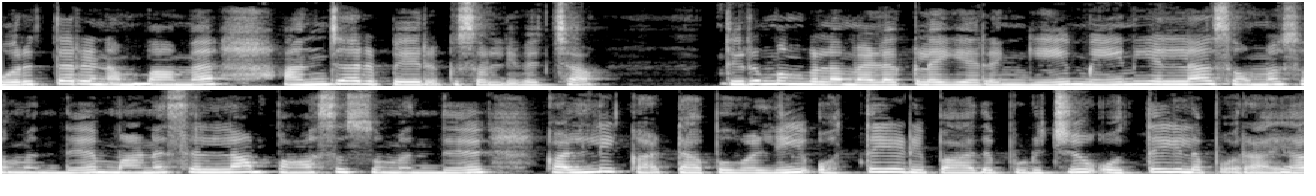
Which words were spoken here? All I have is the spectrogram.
ஒருத்தரை நம்பாம அஞ்சாறு பேருக்கு சொல்லி வச்சா. திருமங்கலம் விளக்குல இறங்கி மேனியெல்லாம் சும சுமந்து மனசெல்லாம் பாசம் சுமந்து கள்ளி காட்டாப்பு வழி ஒத்தையடி பாதை பிடிச்சி ஒத்தையில் போகிறாயா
